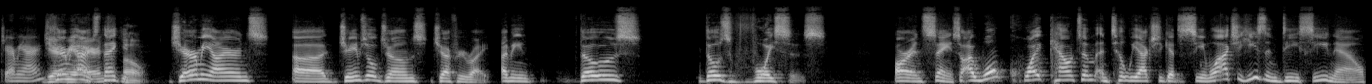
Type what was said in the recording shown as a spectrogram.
Jeremy Irons. Jeremy, Jeremy Irons. Irons? Thank you. Oh. Jeremy Irons, uh, James Earl Jones, Jeffrey Wright. I mean, those those voices are insane. So I won't quite count him until we actually get to see him. Well, actually, he's in DC now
